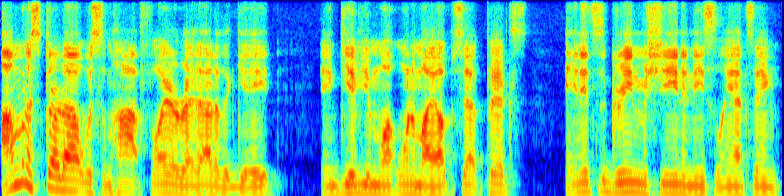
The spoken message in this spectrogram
I'm gonna start out with some hot fire right out of the gate and give you mo- one of my upset picks, and it's the Green Machine in East Lansing,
